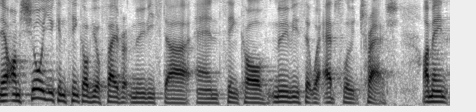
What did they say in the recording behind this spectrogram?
Now, I'm sure you can think of your favourite movie star and think of movies that were absolute trash. I mean,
